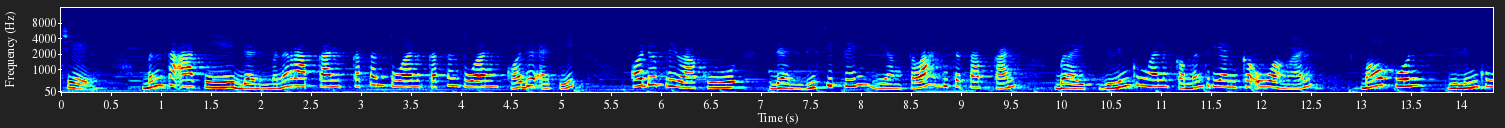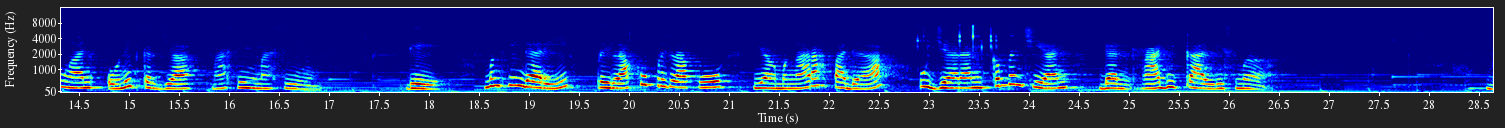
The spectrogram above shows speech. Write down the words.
C. Mentaati dan menerapkan ketentuan-ketentuan kode etik, kode perilaku, dan disiplin yang telah ditetapkan baik di lingkungan Kementerian Keuangan maupun di lingkungan unit kerja masing-masing. D. Menghindari perilaku-perilaku yang mengarah pada ujaran kebencian dan radikalisme. 2.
